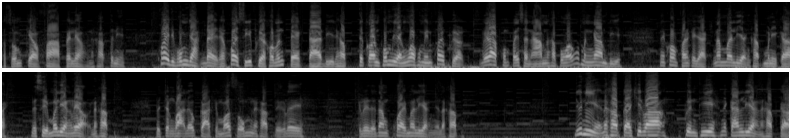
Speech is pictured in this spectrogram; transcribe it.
ผสมแก้วฟ้าไปแล้วนะครับ ตัวนี้ ควายที่ผมอยากได้นะควายสีเผือกเขามันแปลกตาดีนะครับแต่ก่อนผมเลี้ยงว่าผมเห็นควายเผือกเวลาผมไปสนามนะครับผมว่ามันงามดี ในความฝันก็อยากนำมาเลี้ยงครับมือนี้ก็ได้ซื้อมาเลี้ยงแล้วนะครับโดยจังหวะและโอกาสที่เหมาะสมนะครับเดี๋ยวก็เลยก็เลยได้นำควายมาเลี้ยงเนี่ยแหละครับอยู่นี่นะครับก็คิดว่าพื้นที่ในการเลี้ยงนะครับก็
